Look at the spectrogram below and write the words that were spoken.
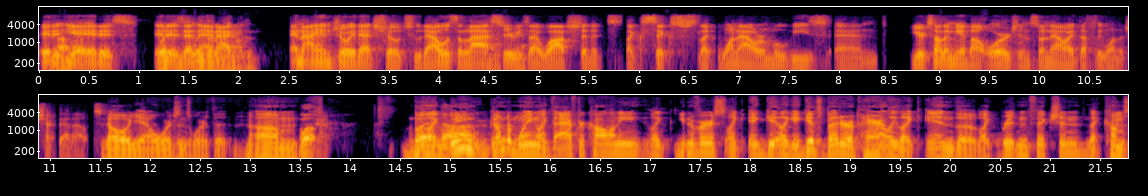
It is, Uh, yeah, it is. It like, is, and later and I and I enjoy that show too. That was the last Okay. series I watched, and it's like six like one hour movies. And you're telling me about Origin, so now I definitely want to check that out too. Oh yeah, Origin's worth it. Um, Well, but like uh, Wing, Gundam Wing, like the After Colony like universe, like it get like it gets better apparently like in the like written fiction that comes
